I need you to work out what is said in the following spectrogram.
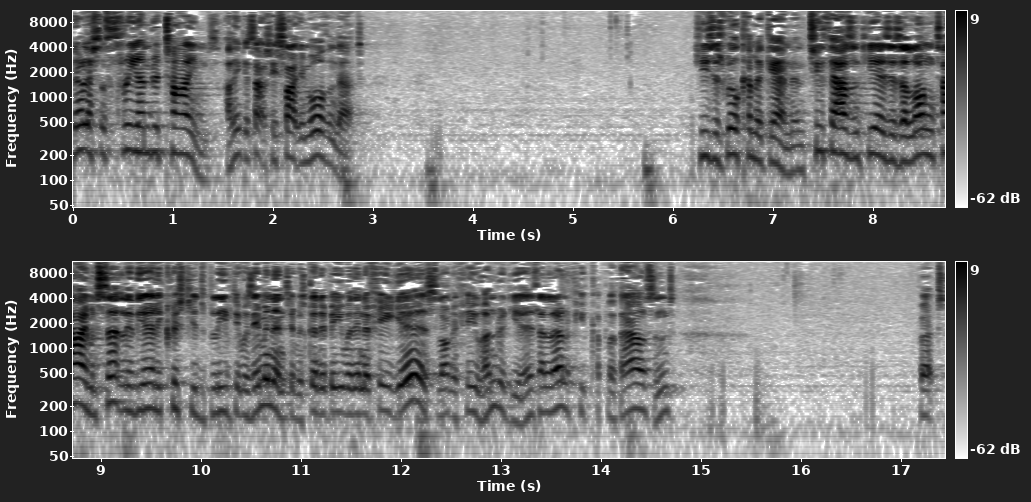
no less than 300 times. I think it's actually slightly more than that. Jesus will come again. And 2,000 years is a long time, and certainly the early Christians believed it was imminent. It was going to be within a few years, not a few hundred years, let alone a few couple of thousand. But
